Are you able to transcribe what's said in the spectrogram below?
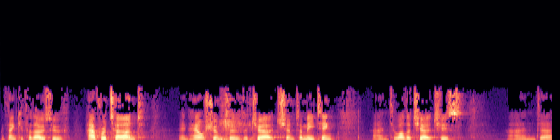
We thank you for those who have returned in Hailsham to the church and to meeting and to other churches. And uh,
